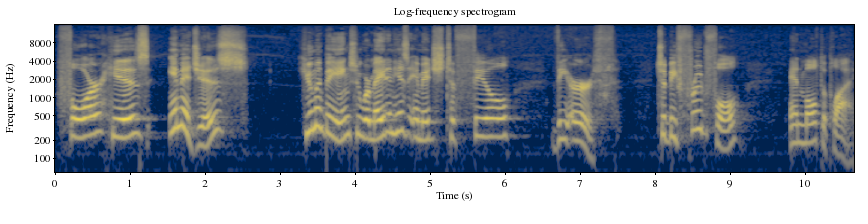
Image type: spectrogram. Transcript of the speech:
for his images, human beings who were made in his image, to fill the earth, to be fruitful and multiply.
